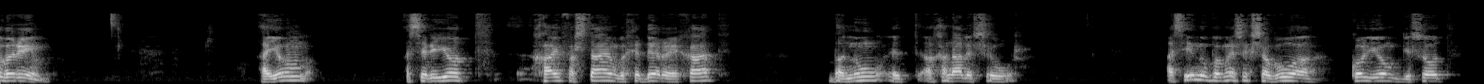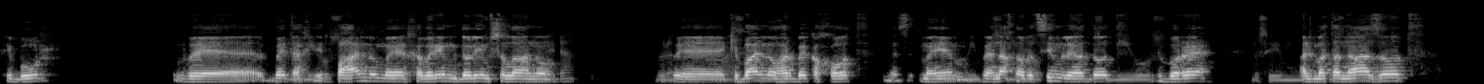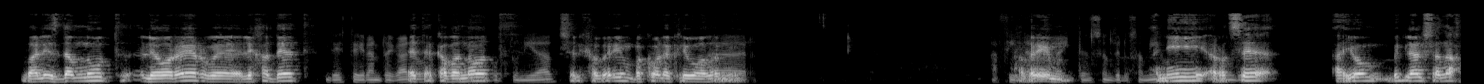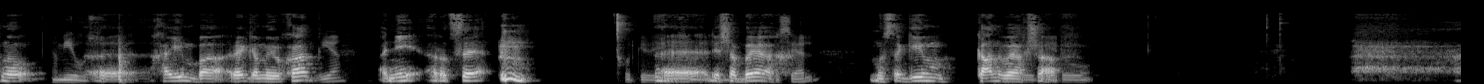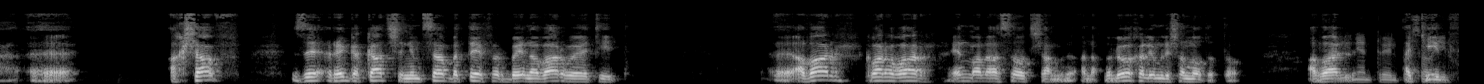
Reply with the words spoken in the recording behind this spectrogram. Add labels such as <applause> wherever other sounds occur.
חברים, היום עשיריות חיפה 2 וחדרה 1 בנו את הכנה לשיעור. עשינו במשך שבוע כל יום פגישות חיבור ובטח התפעלנו מחברים גדולים שלנו וקיבלנו הרבה כוחות מהם ואנחנו רוצים להודות לבורא על מתנה הזאת ועל הזדמנות לעורר ולחדד את הכוונות של חברים בכל הכלי העולמי. חברים, אני רוצה היום, בגלל שאנחנו חיים ברגע מיוחד, אני רוצה <clears throat> לשבח מושגים כאן ועכשיו. עכשיו זה רגע קט שנמצא בתפר בין עבר ועתיד. עבר כבר עבר, אין מה לעשות שם, אנחנו לא יכולים לשנות אותו, אבל עתיד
